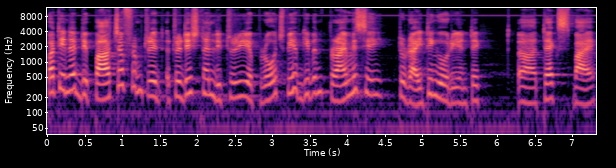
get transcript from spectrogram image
but in a departure from tra traditional literary approach, we have given primacy to writing oriented uh, texts by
